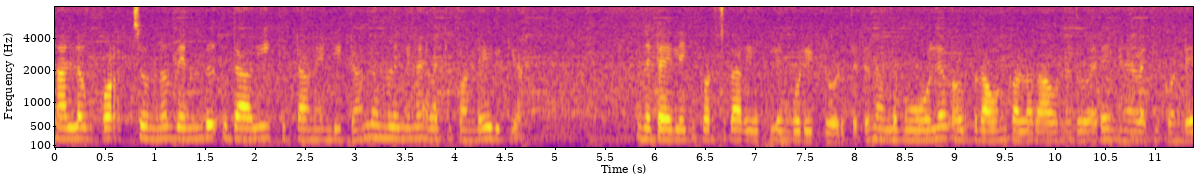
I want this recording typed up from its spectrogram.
നല്ല കുറച്ചൊന്ന് വെന്ത് ഇതായി കിട്ടാൻ വേണ്ടിയിട്ടാണ് നമ്മളിങ്ങനെ ഇളക്കിക്കൊണ്ടേ ഇരിക്കുക എന്നിട്ട് അതിലേക്ക് കുറച്ച് കറിവേപ്പിലയും കൂടി ഇട്ട് കൊടുത്തിട്ട് നല്ലപോലെ ബ്രൗൺ കളർ ആവുന്നത് വരെ ഇങ്ങനെ ഇളക്കിക്കൊണ്ടേ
